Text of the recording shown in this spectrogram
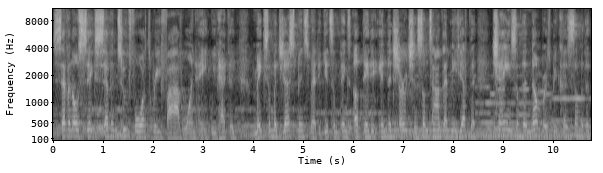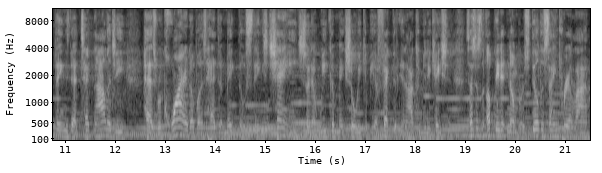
706 724 3518. We've had to make some adjustments. We had to get some things updated in the church. And sometimes that means you have to change some of the numbers because some of the things that technology has required of us had to make those things change so that we could make sure we could be effective in our communication. So that's just an updated number, still the same prayer line,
